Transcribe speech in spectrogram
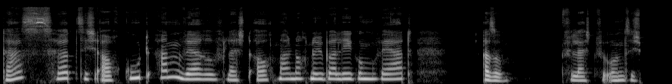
Das hört sich auch gut an, wäre vielleicht auch mal noch eine Überlegung wert. Also vielleicht für uns. Ich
